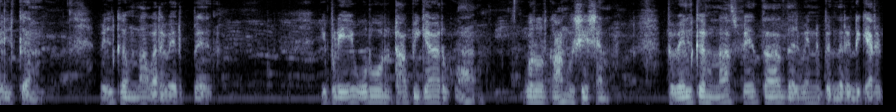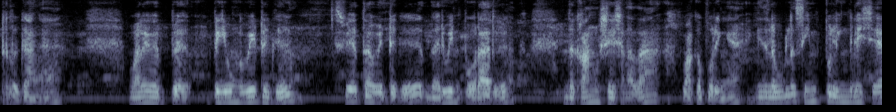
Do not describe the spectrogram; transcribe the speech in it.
வெல்கம் வெல்கம்னா வரவேற்பு. இப்படி ஒரு ஒரு டாப்பிக்காக இருக்கும். ஒரு ஒரு கான்வர்சேஷன் இப்போ வெல்கம்னா ஸ்வேதா தர்வின் இப்போ இந்த ரெண்டு கேரக்டர் இருக்காங்க. வரவேற்பு. இப்போ இவங்க வீட்டுக்கு ஸ்வேதா வீட்டுக்கு தர்வின் போகிறாரு இந்த கான்வர்சேஷனை தான் பார்க்க போகிறீங்க இதில் உள்ள சிம்பிள் இங்கிலீஷை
